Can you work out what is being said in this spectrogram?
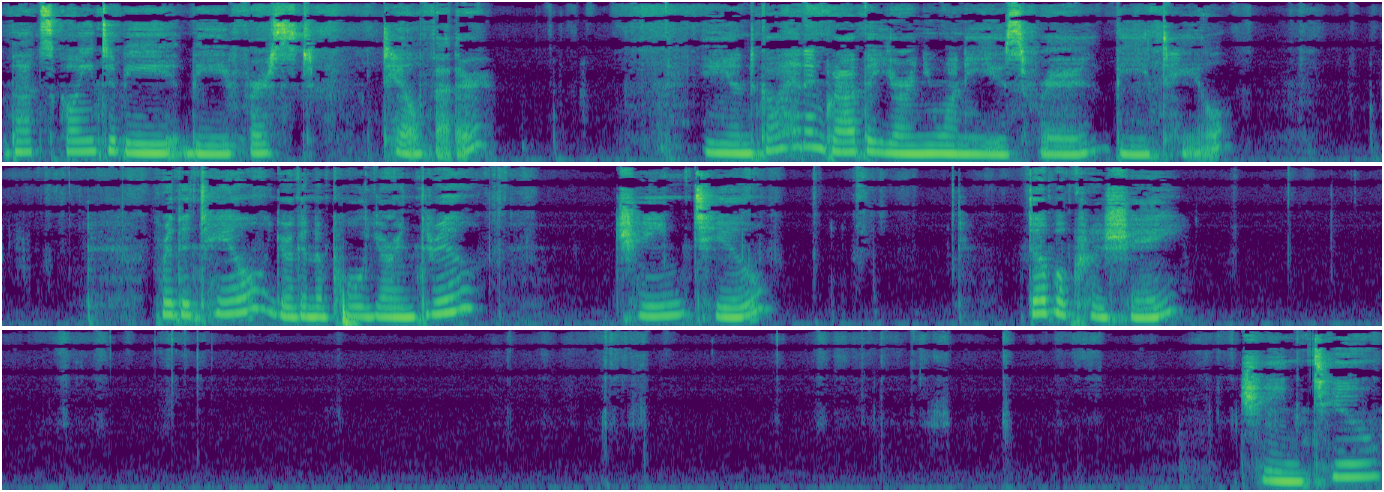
That's going to be the first tail feather. And go ahead and grab the yarn you want to use for the tail. For the tail, you're going to pull yarn through, chain two, double crochet, chain two,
